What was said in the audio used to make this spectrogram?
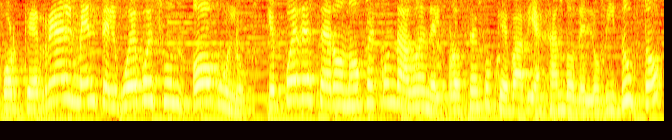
porque realmente el huevo es un óvulo que puede ser o no fecundado en el proceso que va viajando del oviducto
